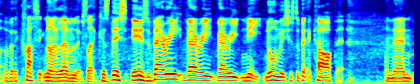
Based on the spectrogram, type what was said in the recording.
of a classic 911 looks like, because this is very, very, very neat. Normally it's just a bit of carpet. And then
